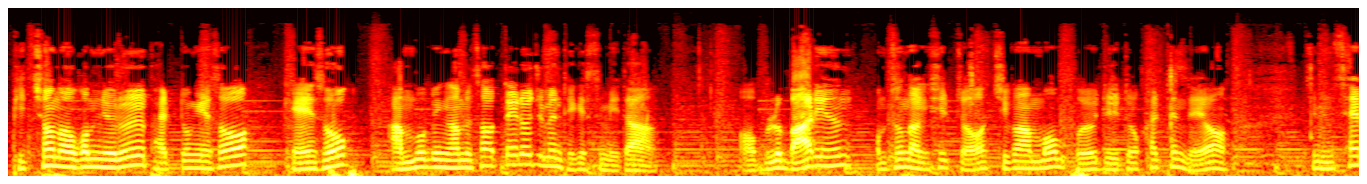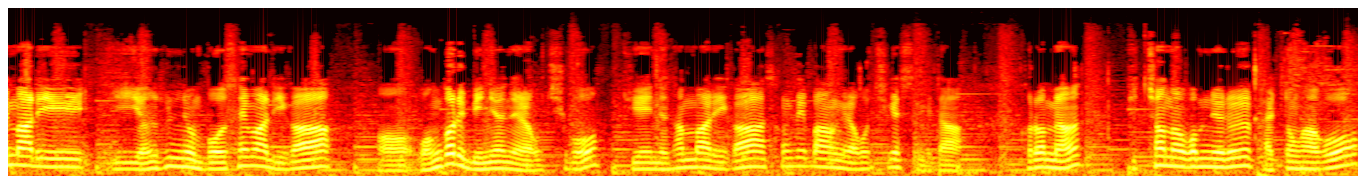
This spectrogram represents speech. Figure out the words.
비천 어검류를 발동해서 계속 안무빙 하면서 때려주면 되겠습니다. 어, 물론 마리는 엄청나게 쉽죠. 지금 한번 보여드리도록 할 텐데요. 지금 세 마리, 이 연습용 보세 마리가 어, 원거리 미니언이라고 치고 뒤에 있는 한 마리가 상대방이라고 치겠습니다. 그러면 비천 어검류를 발동하고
